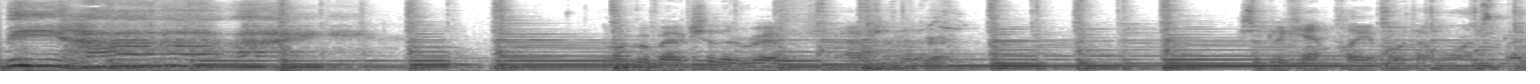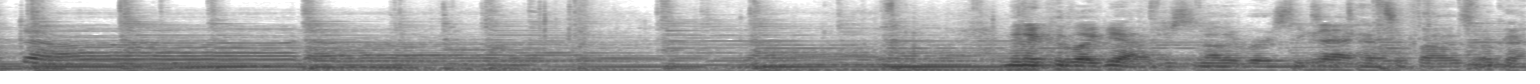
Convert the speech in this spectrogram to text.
behind. I'll go back to the riff after this. Okay. Except I can't play it both at once. But da, da, da. And then it could like yeah, just another verse that Exactly. intensifies. Okay.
